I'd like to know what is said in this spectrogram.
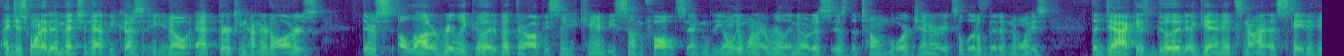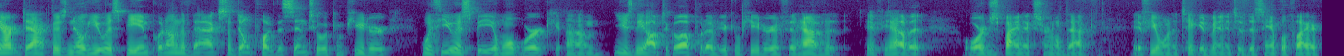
I just wanted to mention that because, you know, at $1,300, there's a lot of really good, but there obviously can be some faults. And the only one I really notice is the tone board generates a little bit of noise. The DAC is good. Again, it's not a state-of-the-art DAC. There's no USB input on the back, so don't plug this into a computer with USB. It won't work. Um, use the optical output of your computer if it have it. If you have it or just buy an external DAC if you want to take advantage of this amplifier.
